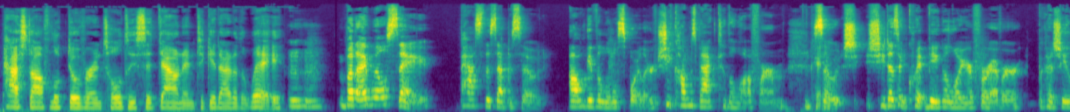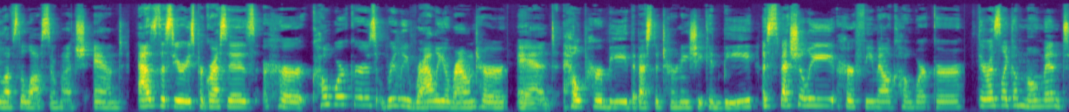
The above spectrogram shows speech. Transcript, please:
passed off, looked over, and told to sit down and to get out of the way. Mm-hmm. But I will say, past this episode, I'll give a little spoiler. She comes back to the law firm. Okay. So she, she doesn't quit being a lawyer forever because she loves the law so much. And as the series progresses, her coworkers really rally around her and help her be the best attorney she can be, especially her female coworker. There was like a moment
